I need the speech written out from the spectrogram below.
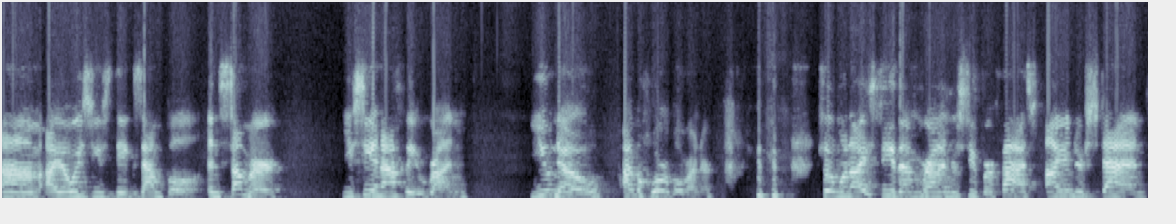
um, I always use the example in summer, you see an athlete run, you know, I'm a horrible runner. so when I see them run super fast, I understand,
